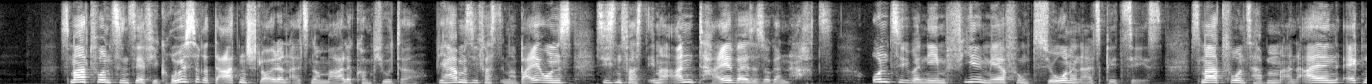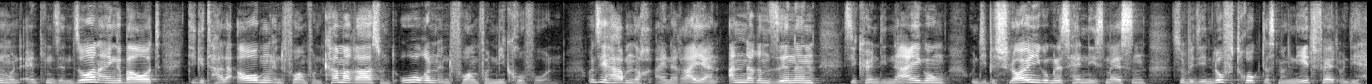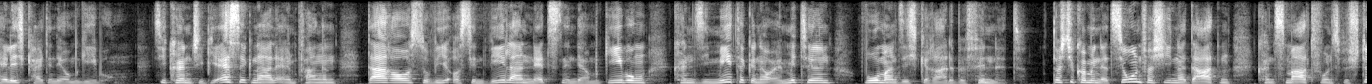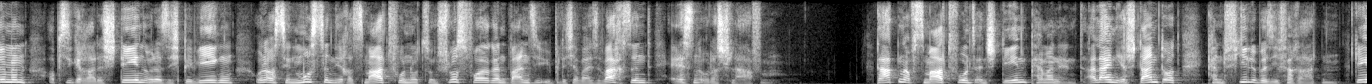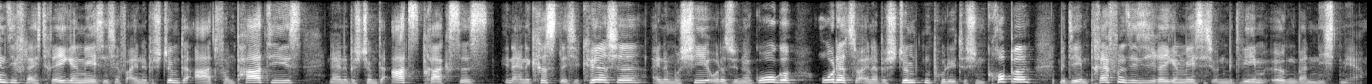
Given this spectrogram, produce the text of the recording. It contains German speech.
Smartphones sind sehr viel größere Datenschleudern als normale Computer. Wir haben sie fast immer bei uns, sie sind fast immer an, teilweise sogar nachts. Und sie übernehmen viel mehr Funktionen als PCs. Smartphones haben an allen Ecken und Enden Sensoren eingebaut, digitale Augen in Form von Kameras und Ohren in Form von Mikrofonen. Und Sie haben noch eine Reihe an anderen Sinnen. Sie können die Neigung und die Beschleunigung des Handys messen, sowie den Luftdruck, das Magnetfeld und die Helligkeit in der Umgebung. Sie können GPS-Signale empfangen, daraus sowie aus den WLAN-Netzen in der Umgebung können Sie metergenau ermitteln, wo man sich gerade befindet. Durch die Kombination verschiedener Daten können Smartphones bestimmen, ob sie gerade stehen oder sich bewegen und aus den Mustern ihrer Smartphone-Nutzung schlussfolgern, wann sie üblicherweise wach sind, essen oder schlafen. Daten auf Smartphones entstehen permanent. Allein Ihr Standort kann viel über Sie verraten. Gehen Sie vielleicht regelmäßig auf eine bestimmte Art von Partys, in eine bestimmte Arztpraxis, in eine christliche Kirche, eine Moschee oder Synagoge oder zu einer bestimmten politischen Gruppe, mit wem treffen Sie sich regelmäßig und mit wem irgendwann nicht mehr.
